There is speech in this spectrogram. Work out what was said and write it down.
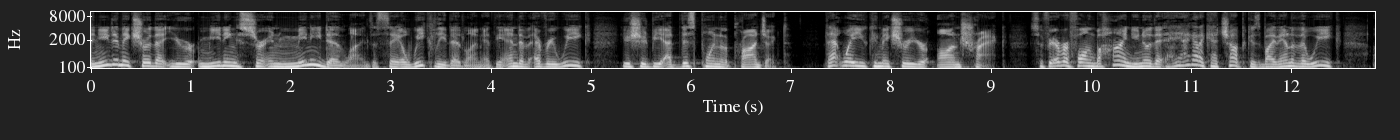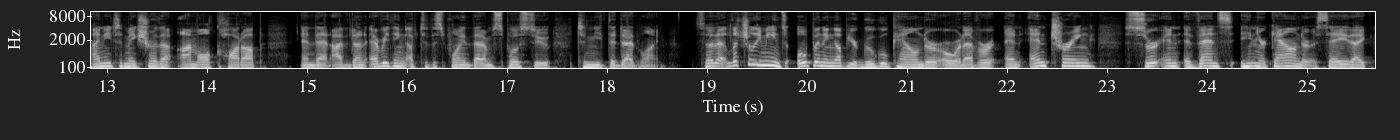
then you need to make sure that you're meeting certain mini deadlines. Let's say a weekly deadline. At the end of every week, you should be at this point of the project. That way you can make sure you're on track. So if you're ever falling behind, you know that, hey, I got to catch up because by the end of the week, I need to make sure that I'm all caught up and that I've done everything up to this point that I'm supposed to to meet the deadline. So that literally means opening up your Google Calendar or whatever and entering certain events in your calendar. Say like,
